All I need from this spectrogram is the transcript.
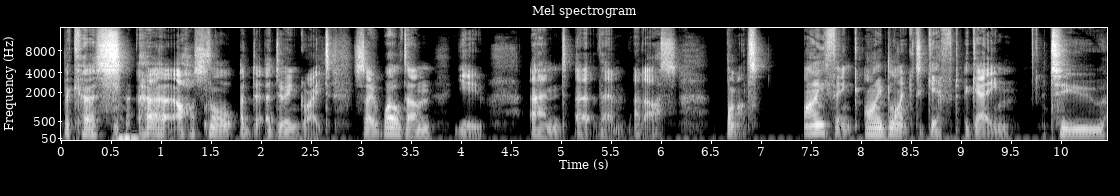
because uh, Arsenal are, are, doing great. So well done, you and uh, them and us. But I think I'd like to gift a game to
